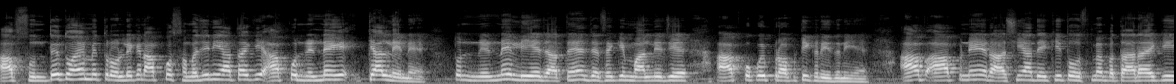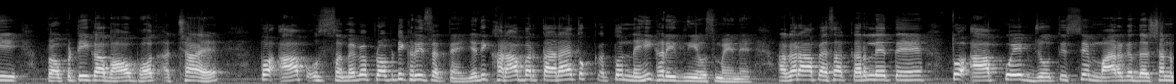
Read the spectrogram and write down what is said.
आप सुनते तो हैं मित्रों, लेकिन आपको समझ ही नहीं आता कि आपको निर्णय क्या लेने हैं। तो निर्णय लिए जाते हैं, जैसे कि मान लीजिए आपको कोई प्रॉपर्टी खरीदनी है। अब आपने राशियाँ देखी तो उसमें बता रहा है कि प्रॉपर्टी का भाव बहुत अच्छा है तो आप उस समय पे प्रॉपर्टी खरीद सकते हैं। यदि ख़राब बरता रहा है तो तो नहीं खरीदनी है उस महीने। अगर आप ऐसा कर लेते हैं तो आपको एक ज्योतिष से मार्गदर्शन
